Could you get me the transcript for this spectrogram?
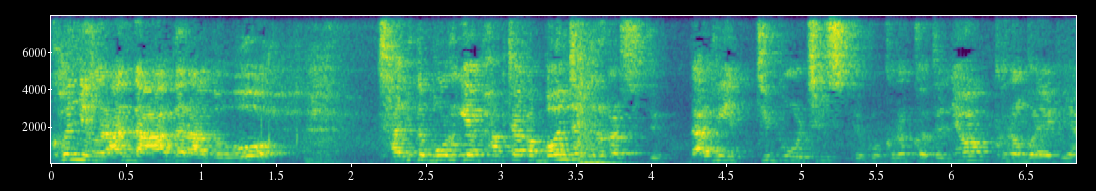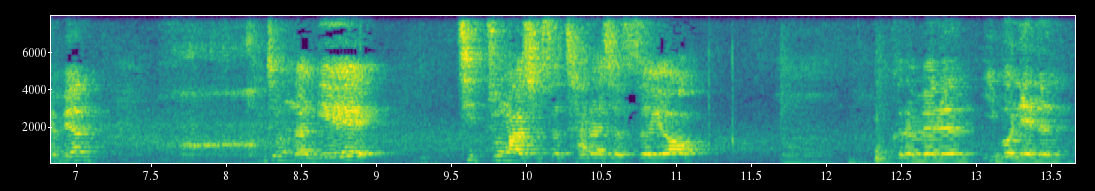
컨닝을 한다 하더라도 자기도 모르게 박자가 먼저 들어갈 수도 있고 나중에 뒷북을 칠 수도 있고 그렇거든요. 그런 거에 비하면 엄청나게 집중하셔서 잘하셨어요. 음, 그러면은 이번에는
